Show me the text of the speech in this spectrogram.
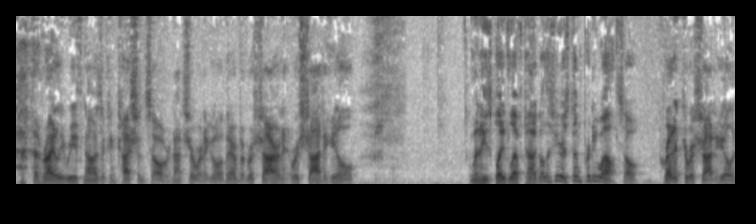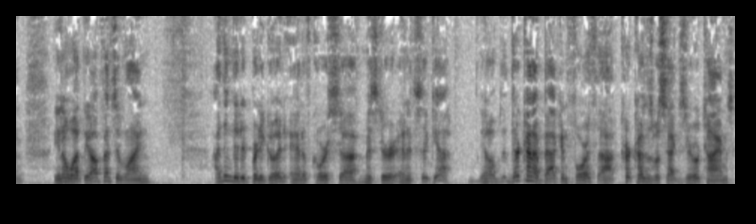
Riley Reiff now has a concussion, so we're not sure where to go there. But Rashard, Rashad Hill, when he's played left tackle this year, has done pretty well. So credit to Rashad Hill. And you know what? The offensive line, I think they did pretty good. And of course, uh, Mr. And it's like, yeah, you know, they're kind of back and forth. Uh, Kirk Cousins was sacked zero times.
